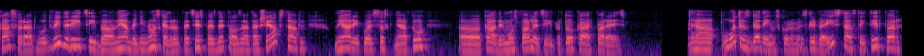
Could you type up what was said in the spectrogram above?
kas varētu būt vide rīcībā, un jāmēģina noskaidrot pēc iespējas detalizētāk šie apstākļi, un jārīkojas saskaņā ar to, uh, kāda ir mūsu pārliecība par to, kā ir pareizi. Uh, otrs gadījums, kuru es gribēju izstāstīt, ir par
